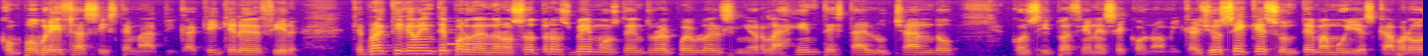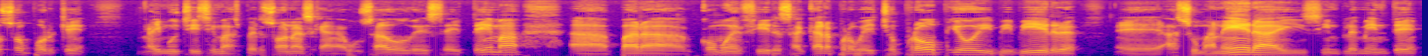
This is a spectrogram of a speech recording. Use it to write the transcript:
con pobreza sistemática. ¿Qué quiere decir? Que prácticamente por donde nosotros vemos dentro del pueblo del Señor, la gente está luchando con situaciones económicas. Yo sé que es un tema muy escabroso porque hay muchísimas personas que han abusado de este tema uh, para, ¿cómo decir?, sacar provecho propio y vivir eh, a su manera y simplemente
